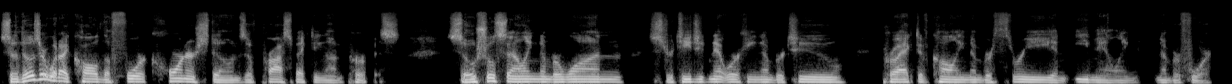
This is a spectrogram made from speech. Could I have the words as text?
So, those are what I call the four cornerstones of prospecting on purpose. Social selling, number one, strategic networking, number two, proactive calling number three and emailing number four.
